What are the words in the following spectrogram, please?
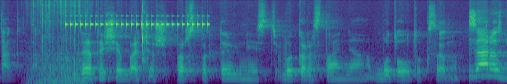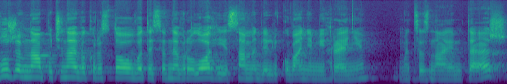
так, так. Де ти ще бачиш перспективність використання ботулотоксину? Зараз дуже вона починає використовуватися в неврології саме для лікування мігрені. Ми це знаємо теж.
